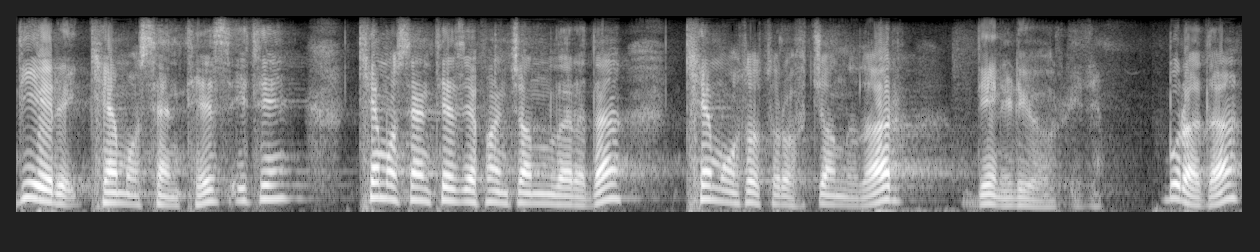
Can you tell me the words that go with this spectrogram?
Diğeri kemosentez idi. Kemosentez yapan canlılara da kemototrof canlılar deniliyor idi. Burada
